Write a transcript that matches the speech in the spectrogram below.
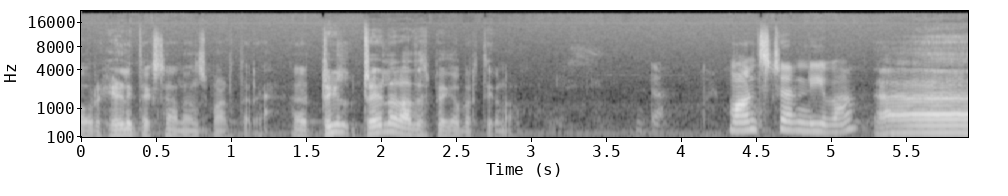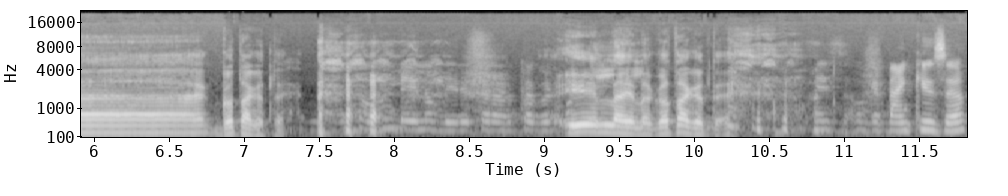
ಅವ್ರು ಹೇಳಿದ ತಕ್ಷಣ ಅನೌನ್ಸ್ ಮಾಡ್ತಾರೆ. ಟ್ರೀಲ್ ಟ್ರೇಲರ್ ಆದಷ್ಟು ಬೇಗ ಬರ್ತೀವಿ ನಾವು. ಮಾನ್ಸ್ಟರ್ ನೀವಾ? ಆ, ಗೊತ್ತಾಗುತ್ತೆ. ಇಲ್ಲ ಇಲ್ಲ ಗೊತ್ತಾಗುತ್ತೆ. Okay thank you sir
